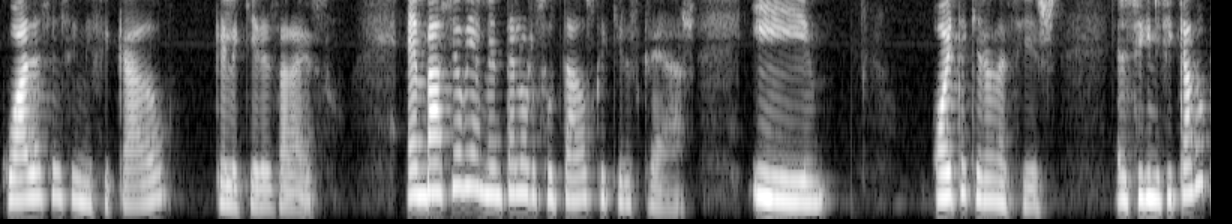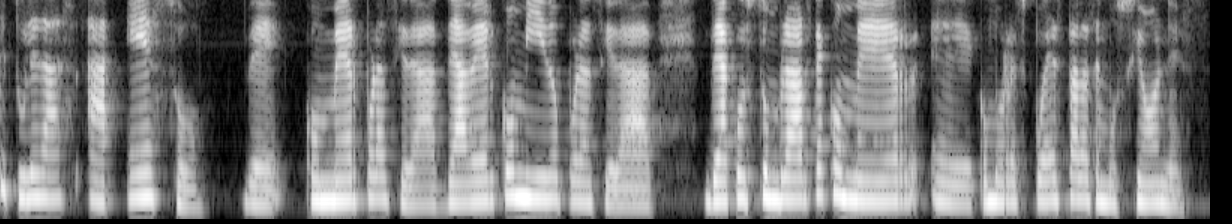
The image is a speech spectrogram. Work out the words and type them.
cuál es el significado que le quieres dar a eso. En base obviamente a los resultados que quieres crear. Y hoy te quiero decir, el significado que tú le das a eso de comer por ansiedad, de haber comido por ansiedad, de acostumbrarte a comer eh, como respuesta a las emociones,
